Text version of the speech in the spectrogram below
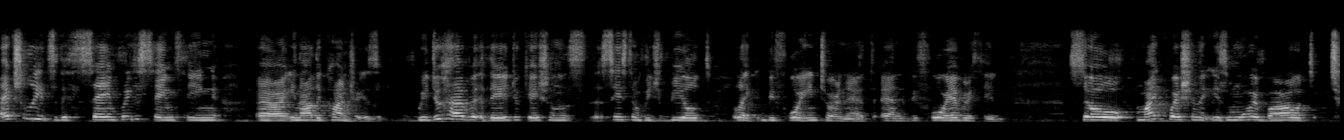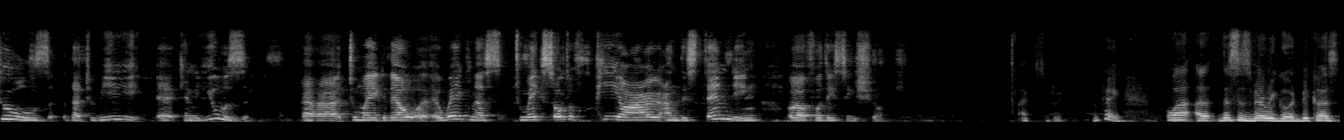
actually it's the same, pretty same thing uh, in other countries. We do have the education system which built like before internet and before everything. So my question is more about tools that we uh, can use uh, to make the awareness, to make sort of PR understanding uh, for this issue. Excellent. Okay. Well, uh, this is very good because,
